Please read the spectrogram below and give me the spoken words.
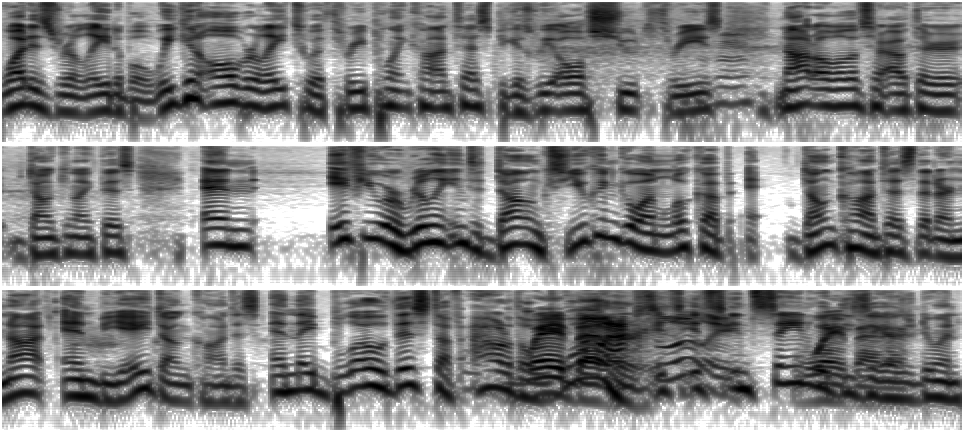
what is relatable. We can all relate to a three point contest because we all shoot 3s Not all of us are out there dunking like this. And if you are really into dunks, you can go and look up dunk contests that are not NBA dunk contests, and they blow this stuff out of the Way water. better. It's, it's insane Way what these better. guys are doing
